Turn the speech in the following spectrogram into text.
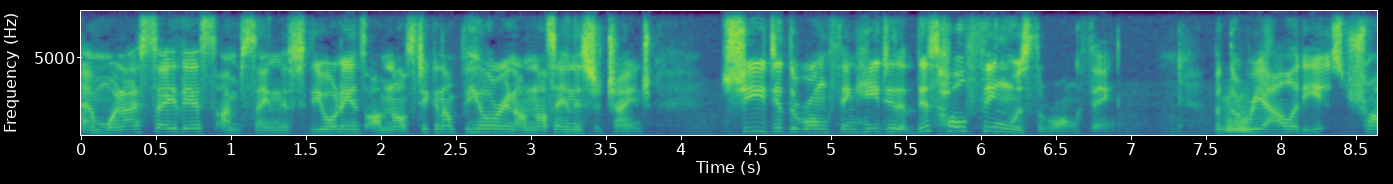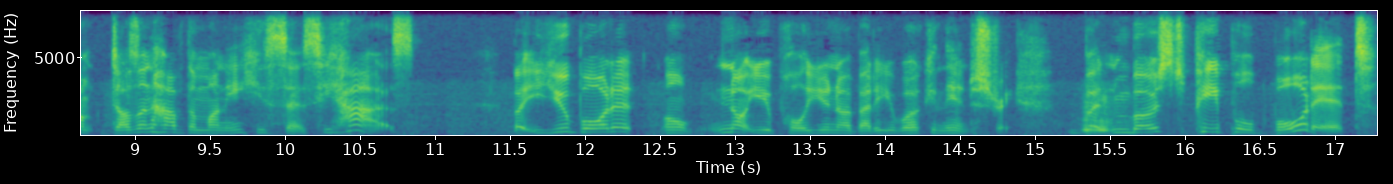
And when I say this, I'm saying this to the audience. I'm not sticking up for Hillary and I'm not saying this to change. She did the wrong thing. He did it. This whole thing was the wrong thing. But the hmm. reality is, Trump doesn't have the money he says he has. But you bought it. Well, not you, Paul. You know better. You work in the industry. But hmm. most people bought it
